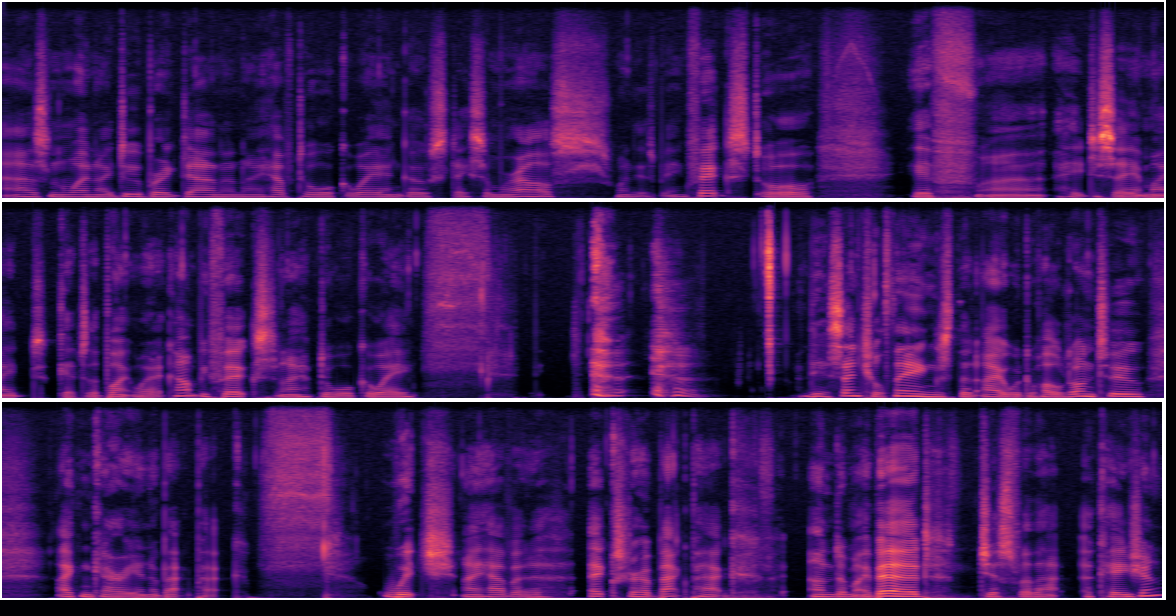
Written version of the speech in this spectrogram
as and when I do break down and I have to walk away and go stay somewhere else when it's being fixed, or if uh, I hate to say it might get to the point where it can't be fixed and I have to walk away. the essential things that I would hold on to, I can carry in a backpack, which I have an extra backpack under my bed just for that occasion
